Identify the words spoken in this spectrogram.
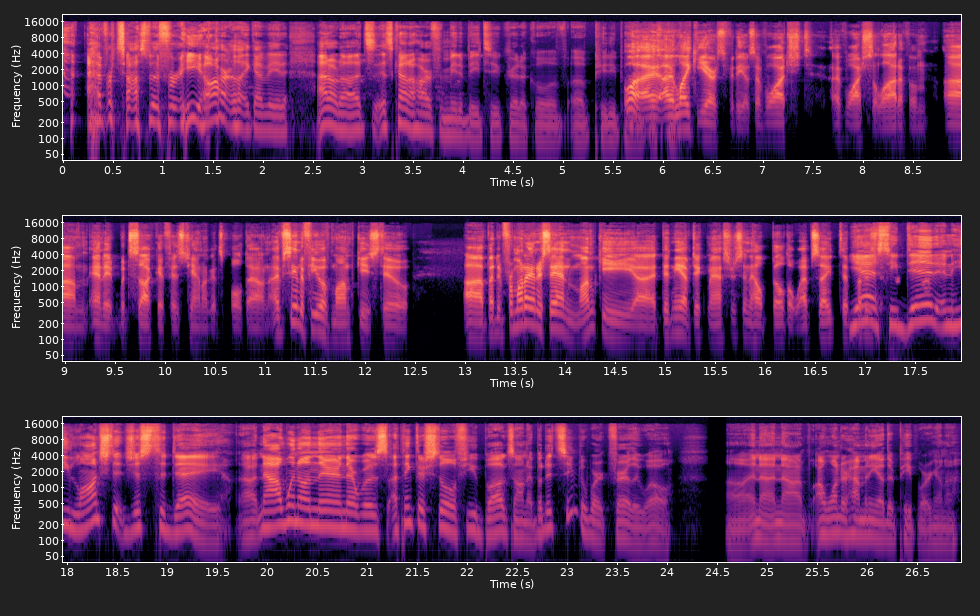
advertisement for ER. Like, I mean, I don't know. It's it's kind of hard for me to be too critical of, of PewDiePie. Well, I, I like ER's videos. I've watched I've watched a lot of them. Um, and it would suck if his channel gets pulled down. I've seen a few of Mumkey's too. Uh, but from what I understand, Mumkey uh, didn't he have Dick Masterson help build a website? To yes, he did, and he launched it just today. Uh, now I went on there, and there was I think there's still a few bugs on it, but it seemed to work fairly well. Uh, and and I wonder how many other people are gonna,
